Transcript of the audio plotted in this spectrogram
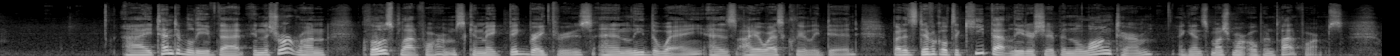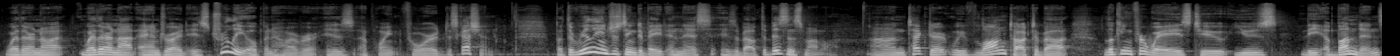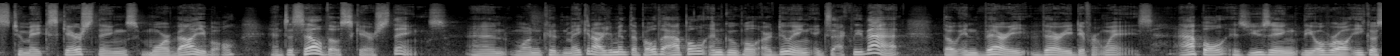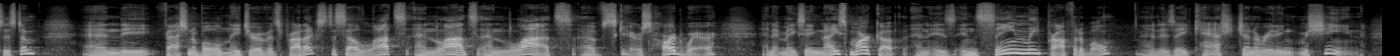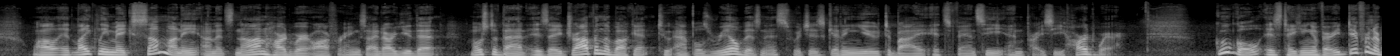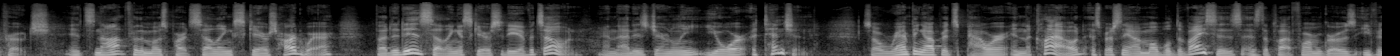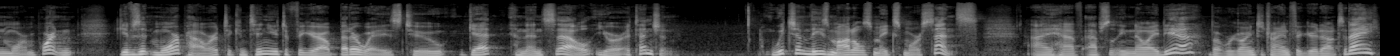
I tend to believe that in the short run, closed platforms can make big breakthroughs and lead the way, as iOS clearly did, but it's difficult to keep that leadership in the long term against much more open platforms. Whether or not whether or not Android is truly open, however, is a point for discussion. But the really interesting debate in this is about the business model. On TechDirt, we've long talked about looking for ways to use the abundance to make scarce things more valuable and to sell those scarce things. And one could make an argument that both Apple and Google are doing exactly that, though in very, very different ways. Apple is using the overall ecosystem and the fashionable nature of its products to sell lots and lots and lots of scarce hardware, and it makes a nice markup and is insanely profitable. It is a cash generating machine. While it likely makes some money on its non hardware offerings, I'd argue that most of that is a drop in the bucket to Apple's real business, which is getting you to buy its fancy and pricey hardware. Google is taking a very different approach. It's not, for the most part, selling scarce hardware, but it is selling a scarcity of its own, and that is generally your attention. So, ramping up its power in the cloud, especially on mobile devices as the platform grows even more important, gives it more power to continue to figure out better ways to get and then sell your attention. Which of these models makes more sense? I have absolutely no idea, but we're going to try and figure it out today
